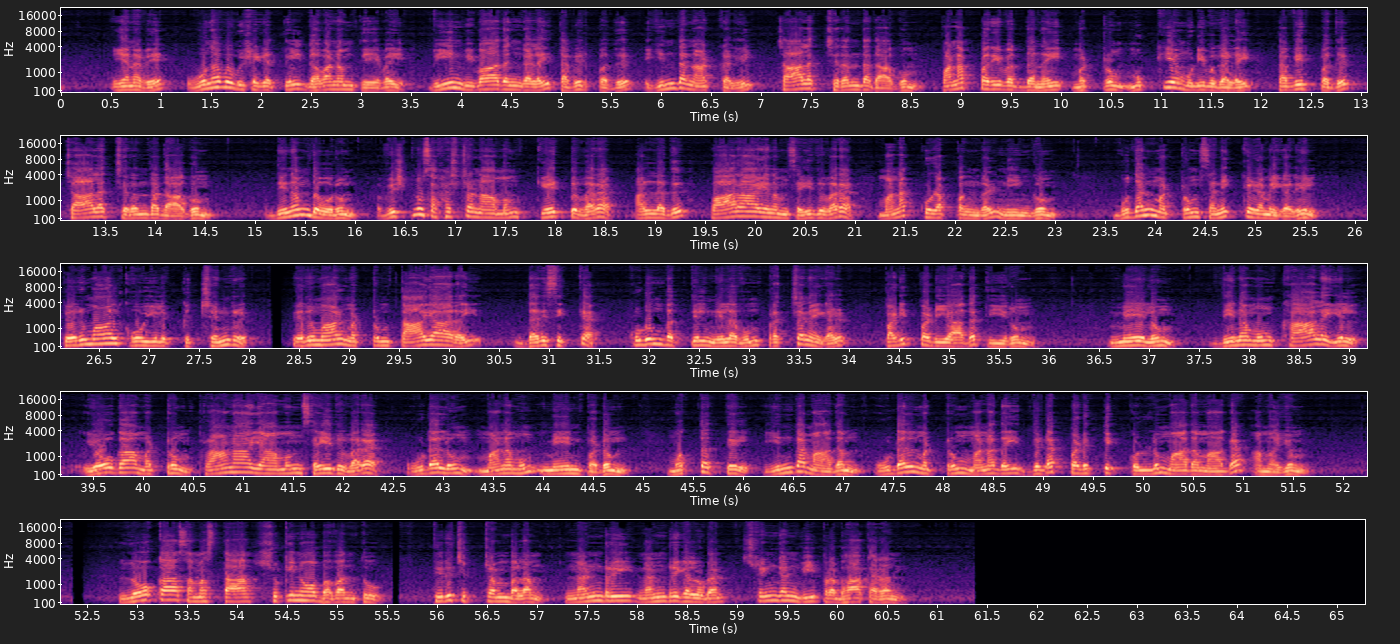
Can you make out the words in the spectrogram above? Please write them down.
எனவே உணவு விஷயத்தில் கவனம் தேவை. வீண் விவாதங்களை தவிர்ப்பது இந்த நாட்களில் சாலச் சிறந்ததாகும். பணப்பரிவர்த்தனை மற்றும் முக்கிய முடிவுகளை தவிர்ப்பது சாலச் சிறந்ததாகும். தினம்தோறும் விஷ்ணு சகஸ்ரநாமம் கேட்டு வர அல்லது பாராயணம் செய்து வர மனக்குழப்பங்கள் நீங்கும். புதன் மற்றும் சனிக்கிழமைகளில் பெருமாள் கோயிலுக்கு சென்று பெருமாள் மற்றும் தாயாரை தரிசிக்க குடும்பத்தில் நிலவும் பிரச்சனைகள் படிப்படியாக தீரும். மேலும் தினமும் காலையில் யோகா மற்றும் பிராணாயாமம் செய்து வர உடலும் மனமும் மேம்படும். மொத்தத்தில் இந்த மாதம் உடல் மற்றும் மனதை திடப்படுத்திக் கொள்ளும் மாதமாக அமையும். லோகா சமஸ்தா சுகினோ பவந்து. திருச்சிற்றம்பலம். நன்றி நன்றிகளுடன் ஸ்ரீங்கன் வி பிரபாகரன்.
